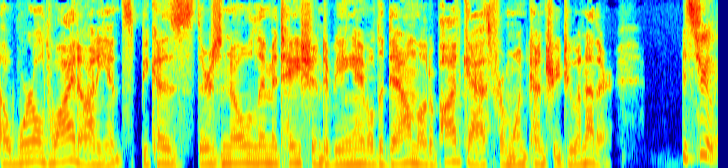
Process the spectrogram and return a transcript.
a worldwide audience because there's no limitation to being able to download a podcast from one country to another. It's true.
